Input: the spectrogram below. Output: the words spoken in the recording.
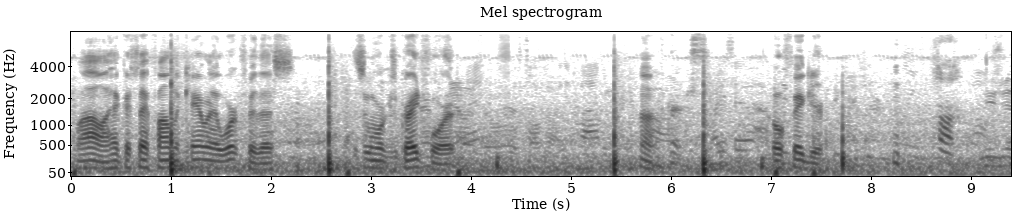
that. Wow, I guess I found the camera that worked for this. This one works great for it. Huh. Go figure. Usually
